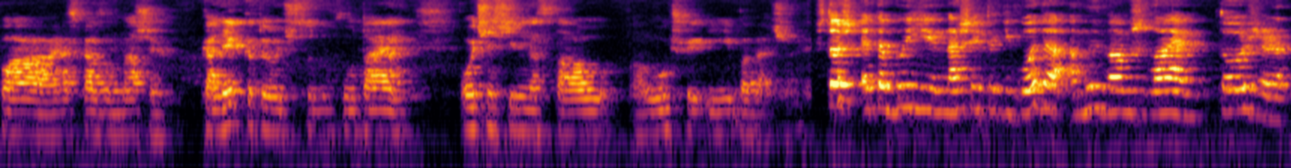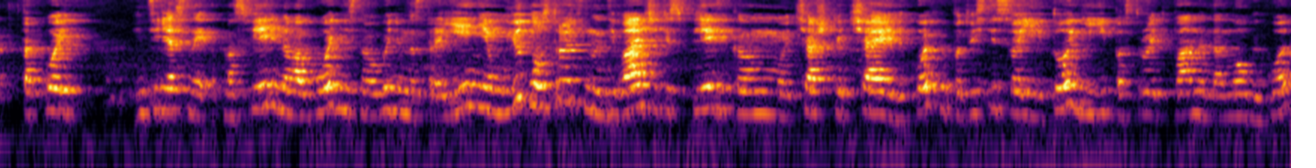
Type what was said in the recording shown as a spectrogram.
по рассказам наших коллег, которые учатся в Фултайм, очень сильно стал а, лучше и богаче. Что ж, это были наши итоги года, а мы вам желаем тоже такой интересной атмосфере, новогодней, с новогодним настроением, уютно устроиться на диванчике с пледиком, чашкой чая или кофе, подвести свои итоги и построить планы на Новый год.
